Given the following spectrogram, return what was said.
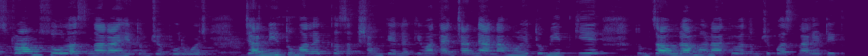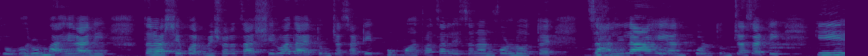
स्ट्रॉंग सोल असणार आहे तुमचे पूर्वज ज्यांनी तुम्हाला इतकं सक्षम केलं किंवा त्यांच्या ज्ञानामुळे तुम्ही इतके तुमचा औरा म्हणा किंवा तुमची पर्सनॅलिटी इतकी उभरून बाहेर आली तर असे परमेश्वराचा आशीर्वाद आहे. तुमच्यासाठी खूप महत्त्वाचा लेसन अनफोल्ड होतोय. झालेला आहे अनफोल्ड तुमच्यासाठी की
